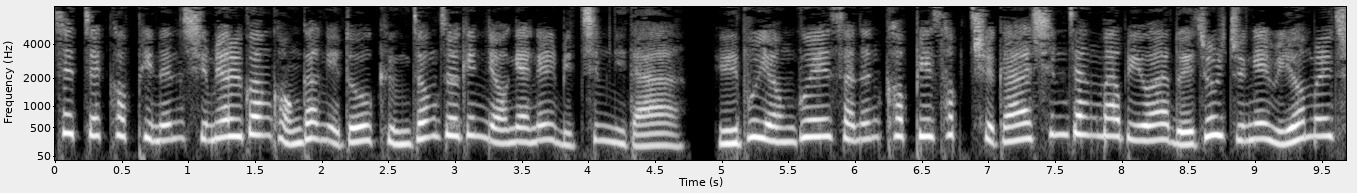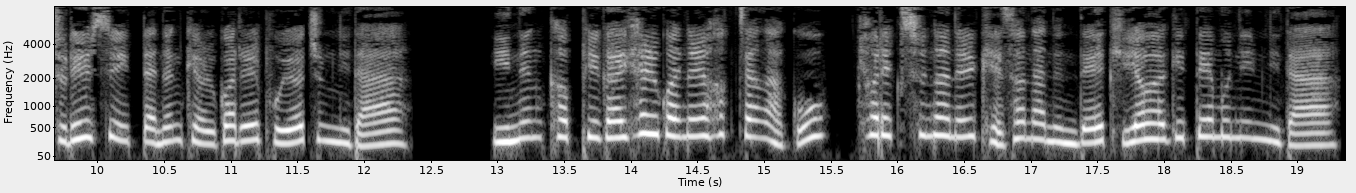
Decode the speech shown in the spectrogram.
셋째 커피는 심혈관 건강에도 긍정적인 영향을 미칩니다. 일부 연구에서는 커피 섭취가 심장마비와 뇌졸중의 위험을 줄일 수 있다는 결과를 보여줍니다. 이는 커피가 혈관을 확장하고 혈액순환을 개선하는 데 기여하기 때문입니다.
